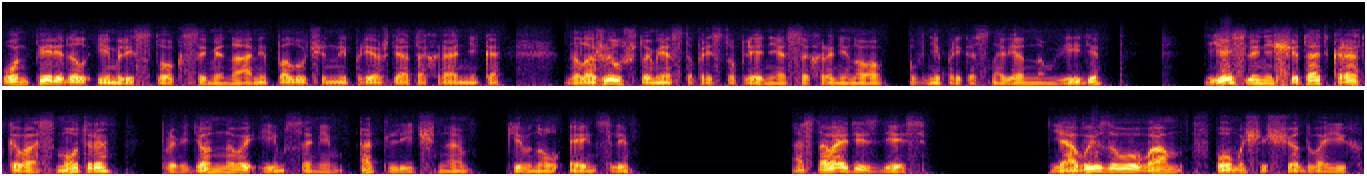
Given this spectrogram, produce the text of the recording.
Он передал им листок с именами, полученный прежде от охранника, доложил, что место преступления сохранено в неприкосновенном виде, если не считать краткого осмотра, проведенного им самим. «Отлично», — кивнул Эйнсли. «Оставайтесь здесь. Я вызову вам в помощь еще двоих.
